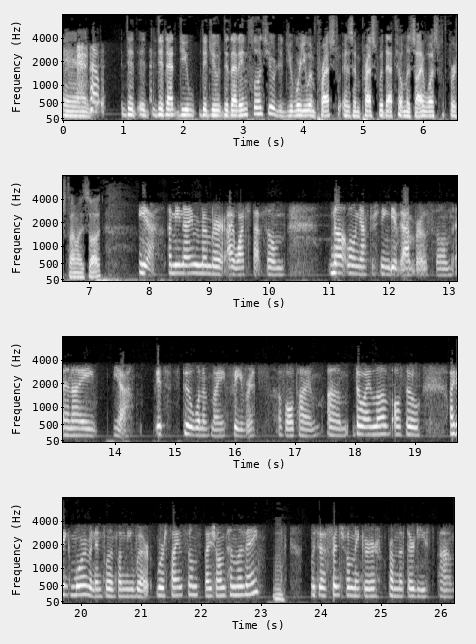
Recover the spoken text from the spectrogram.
yeah. And did it, did that do you did you did that influence you or did you were you impressed as impressed with that film as I was the first time I saw it? Yeah, I mean, I remember I watched that film not long after seeing David Attenborough's film, and I, yeah, it's still one of my favorites of all time. Um, though I love also, I think more of an influence on me were, were science films by Jean Painlevé, Mm. who's a French filmmaker from the 30s, um,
